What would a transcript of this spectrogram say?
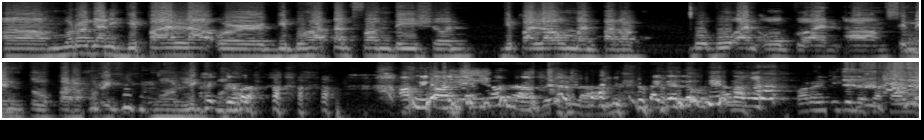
um, murag gani gipala or gibuhatag foundation gipalaw man para bubuan o kuan um semento para mo mo ligpon. ang lalim yun ah. Lalim. Tagalog yung mga. Para hindi ko nakakaya.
